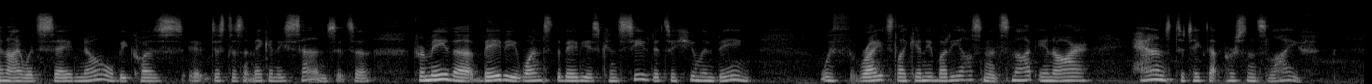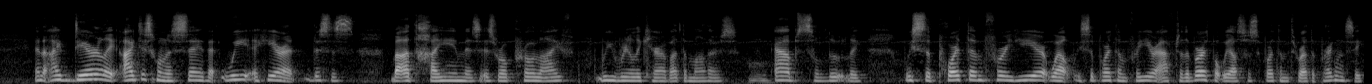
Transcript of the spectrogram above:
And I would say no, because it just doesn't make any sense. It's a, for me, the baby, once the baby is conceived, it's a human being with rights like anybody else, and it's not in our hands to take that person's life. And I dearly, I just want to say that we here at, this is Be'ad Chaim, is Israel Pro Life, we really care about the mothers. Mm. Absolutely. We support them for a year. Well, we support them for a year after the birth, but we also support them throughout the pregnancy.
